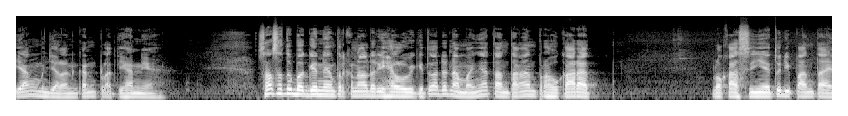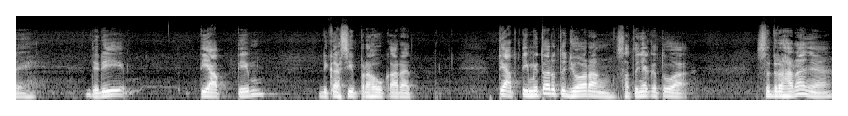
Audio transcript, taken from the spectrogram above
yang menjalankan pelatihannya. Salah satu bagian yang terkenal dari Hell Week itu ada namanya tantangan perahu karet. Lokasinya itu di pantai. Jadi tiap tim dikasih perahu karet. Tiap tim itu ada tujuh orang, satunya ketua. Sederhananya,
